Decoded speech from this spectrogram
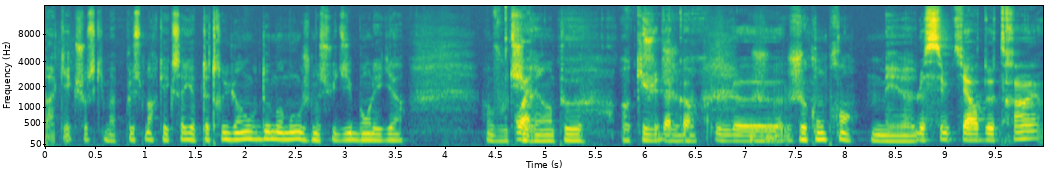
pas quelque chose qui m'a plus marqué que ça. Il y a peut-être eu un ou deux moments où je me suis dit, bon, les gars, vous tirez un peu. Ok, je suis d'accord. Le... Je, comprends, mais. Euh, le cimetière de train,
